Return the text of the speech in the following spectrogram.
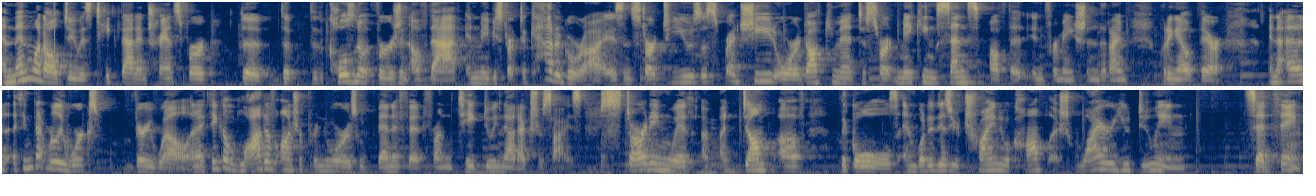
And then what I'll do is take that and transfer the, the, the Coles Note version of that and maybe start to categorize and start to use a spreadsheet or a document to start making sense of the information that I'm putting out there. And I, I think that really works very well. And I think a lot of entrepreneurs would benefit from take doing that exercise, starting with a, a dump of the goals and what it is you're trying to accomplish. Why are you doing said thing?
